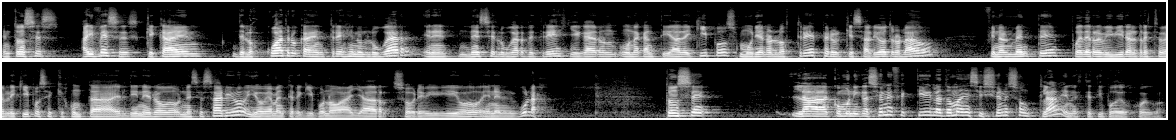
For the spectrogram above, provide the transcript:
Entonces, hay veces que caen, de los cuatro caen tres en un lugar, en, ese lugar de tres llegaron una cantidad de equipos, murieron los tres, pero el que salió a otro lado finalmente puede revivir al resto del equipo si es que junta el dinero necesario y obviamente el equipo no va a hallar sobrevivido en el gulag. Entonces, la comunicación efectiva y la toma de decisiones son clave en este tipo de juego.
